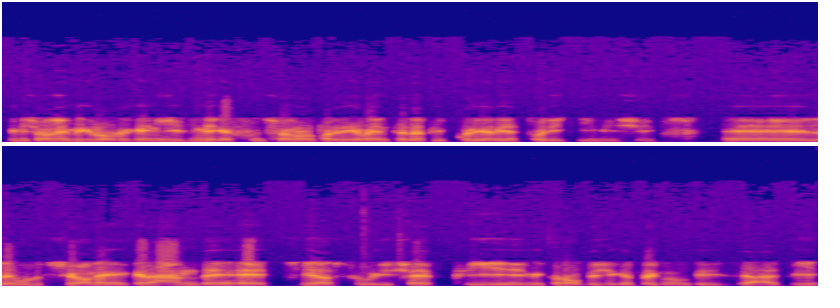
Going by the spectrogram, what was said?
quindi sono dei microorganismi che funzionano praticamente da piccoli reattori chimici. Eh, l'evoluzione grande è sia sui ceppi microbici che vengono utilizzati,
